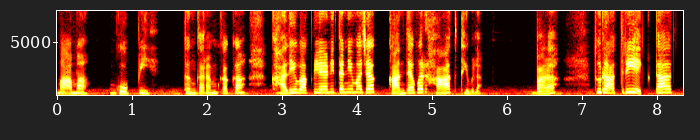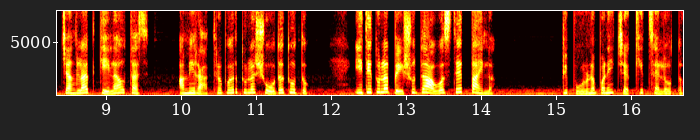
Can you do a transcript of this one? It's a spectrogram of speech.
मामा गोपी. गंगाराम काका खाली वाकले आणि त्यांनी माझ्या कांद्यावर हात ठेवला. बाळा तू रात्री एकटा जंगलात गेला होतास. आम्ही रात्रभर तुला शोधत होतो. इथे तुला बेशुद्ध अवस्थेत पाहिलं. मी पूर्णपणे चकित झालो होतं.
